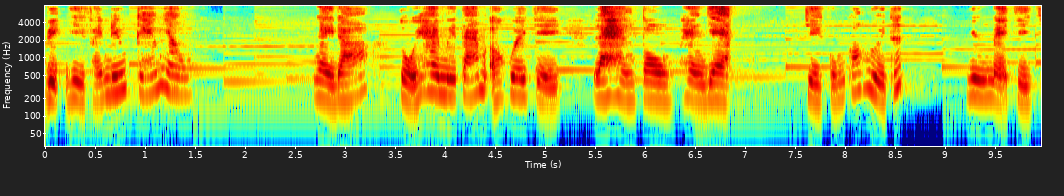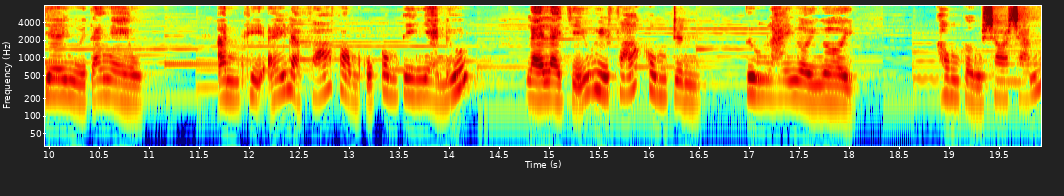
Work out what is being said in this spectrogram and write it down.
việc gì phải níu kéo nhau? Ngày đó, tuổi 28 ở quê chị là hàng tồn, hàng giạc chị cũng có người thích nhưng mẹ chị chê người ta nghèo. Anh khi ấy là phó phòng của công ty nhà nước, lại là chỉ huy phó công trình, tương lai ngời ngời. Không cần so sánh,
